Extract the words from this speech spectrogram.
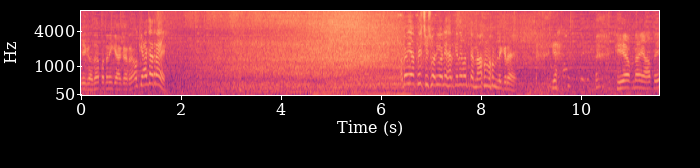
ये गधा पता नहीं क्या कर रहा है। और क्या कर रहा है? यार फिर छिछोरी वाली हरकतें मत कर नाम हम लिख रहे हैं। ये- ये अपना यहाँ पे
